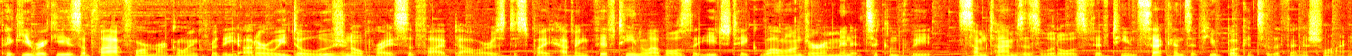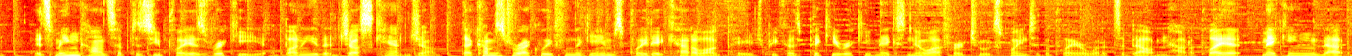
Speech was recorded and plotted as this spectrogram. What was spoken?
Picky Ricky is a platformer going for the utterly delusional price of $5 despite having 15 levels that each take well under a minute to complete, sometimes as little as 15 seconds if you book it to the finish line. Its main concept is you play as Ricky, a bunny that just can't jump. That comes directly directly from the game's Playdate catalog page because Picky Ricky makes no effort to explain to the player what it's about and how to play it, making that a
